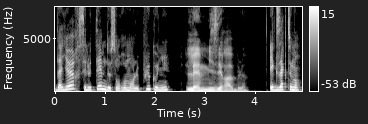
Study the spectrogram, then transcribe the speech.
D'ailleurs, c'est le thème de son roman le plus connu. Les Misérables. Exactement.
